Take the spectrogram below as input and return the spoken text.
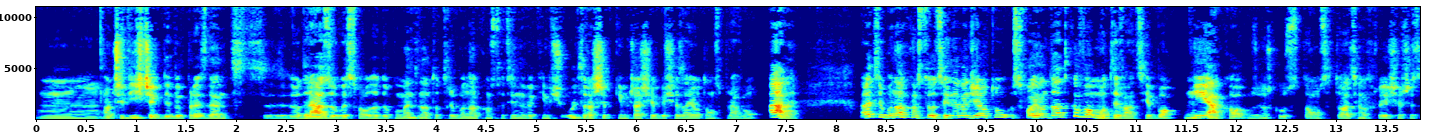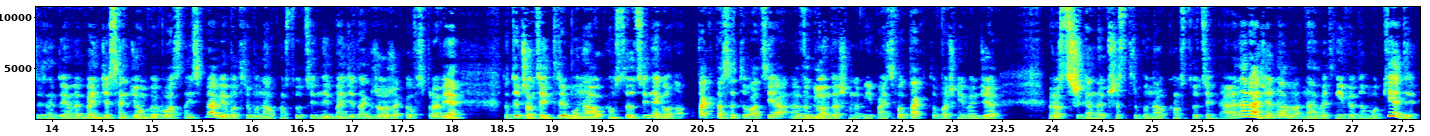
mm, oczywiście, gdyby prezydent od razu wysłał te dokumenty, no to Trybunał Konstytucyjny w jakimś ultra szybkim czasie by się zajął tą sprawą. Ale ale Trybunał Konstytucyjny będzie miał tu swoją dodatkową motywację, bo niejako w związku z tą sytuacją, w której się wszyscy znajdujemy, będzie sędzią we własnej sprawie, bo Trybunał Konstytucyjny będzie także orzekał w sprawie dotyczącej Trybunału Konstytucyjnego. No, tak ta sytuacja wygląda, Szanowni Państwo, tak to właśnie będzie rozstrzygane przez Trybunał Konstytucyjny, ale na razie nawet nie wiadomo kiedy.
